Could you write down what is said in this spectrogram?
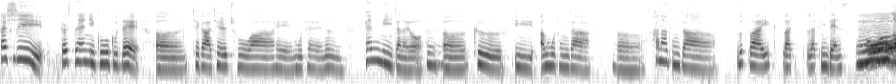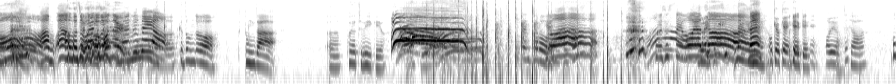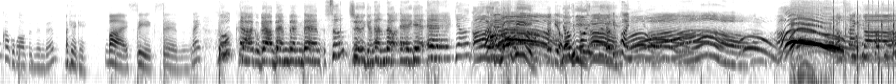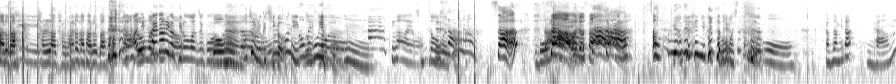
사실 걸스플랜이 구구대 어, 제가 제일 좋아해 무대는 팬미잖아요. 어, 그이 안무 동작 어, 하나 동작 look like la, Latin dance. 아, 아, 맞아, 맞아, 맞아. 오늘 해주세요. 그 동작 그 동작 어, 보여드릴게요. 센터로. 보여주세요. 보여줘. 네, 네. 오케이, 오케이. 오케이 오케이 어디였지? 자, 훅하고 봐, 뱀뱀뱀. 오케이 오케이. 5, 6, 7, 8. 가고 가 뱀뱀뱀 숨 죽여 난 너에게 아 여기 여기요. 여기 여기 아. 여기 포인트. 역시 다르다. 달라 달라 다르다, 다르다. 아니, 팔다리가 길어가지고. 너무. 네. 어쩜 이렇게 손이 이쁘 너무 예뻐. 응. 고마워요. 진짜 너무 예뻐. 싸싸 맞아 싸. 너무 멋있다. 어. 감사합니다. 다음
